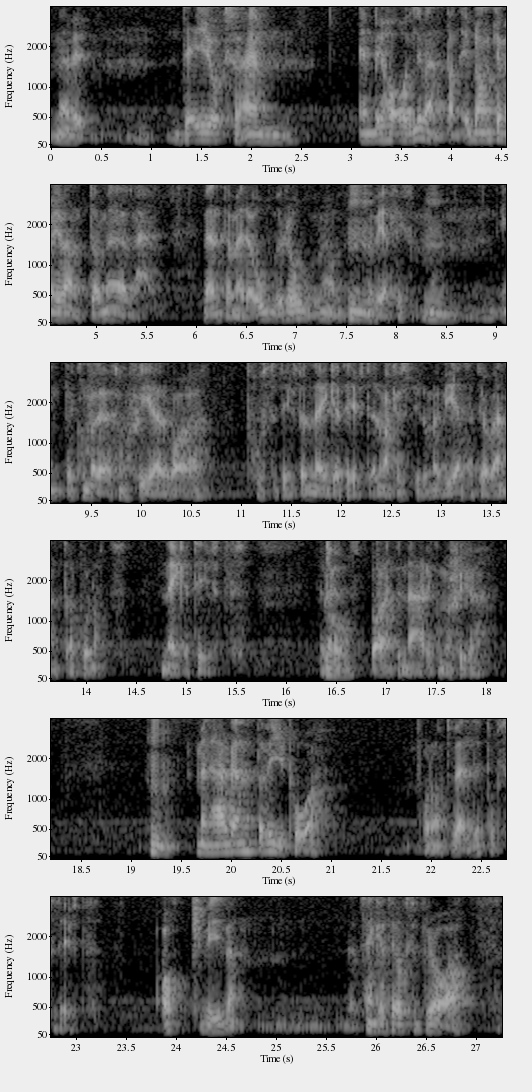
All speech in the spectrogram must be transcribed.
Men vi, det är ju också en, en behaglig väntan. Ibland kan man ju vänta med, vänta med oro. Man, man vet liksom inte kommer det som sker vara positivt eller negativt. Eller man kanske till och med vet att jag väntar på något negativt. Jag Ja. vet bara inte när det kommer ske. Mm. Men här väntar vi ju på, på något väldigt positivt. Och vi jag tänker att det är också bra att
